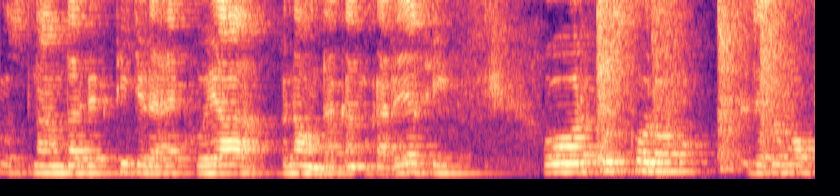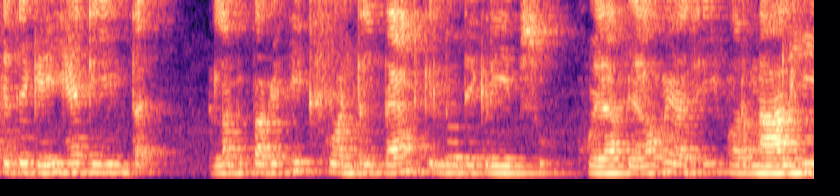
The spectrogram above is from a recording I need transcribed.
ਉਸ ਨਾਮ ਦਾ ਵਿਅਕਤੀ ਜਿਹੜਾ ਹੈ ਖੋਇਆ ਬਣਾਉਣ ਦਾ ਕੰਮ ਕਰ ਰਿਹਾ ਸੀ। ਔਰ ਉਸ ਕੋਲੋਂ ਜਦੋਂ ਮੌਕੇ ਤੇ ਗਈ ਹੈ, ਟੀਮ ਤਾਂ ਲਗਭਗ 1 ਕੁਇੰਟਲ 65 ਕਿਲੋ ਦੇ ਕਰੀਬ ਸੁ- ਖੋਇਆ ਪਿਆ ਹੋਇਆ ਸੀ ਔਰ ਨਾਲ ਹੀ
